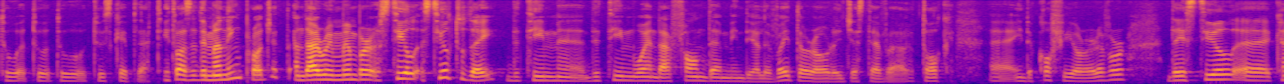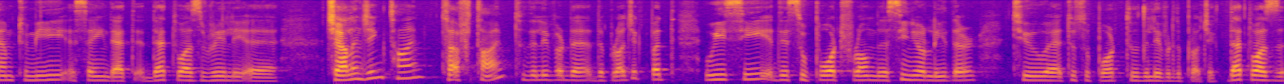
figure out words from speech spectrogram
to, to, to, to escape that. It was a demanding project and I remember still still today the team uh, the team when I found them in the elevator or just have a talk uh, in the coffee or whatever they still uh, come to me saying that that was really uh, challenging time, tough time to deliver the, the project, but we see the support from the senior leader to uh, to support to deliver the project. That was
